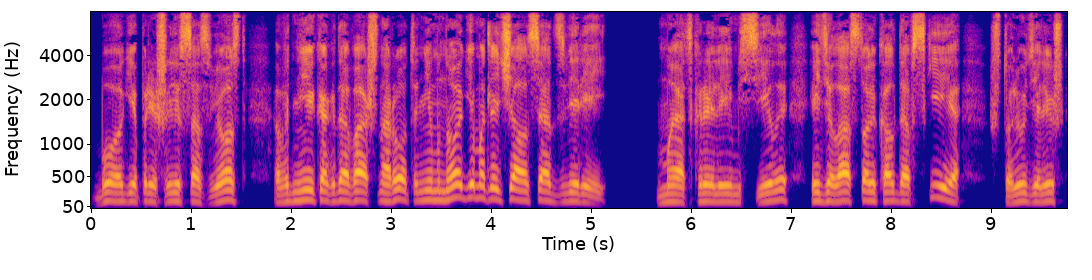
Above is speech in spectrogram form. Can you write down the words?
Боги пришли со звезд в дни, когда ваш народ немногим отличался от зверей. Мы открыли им силы и дела столь колдовские, что люди лишь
